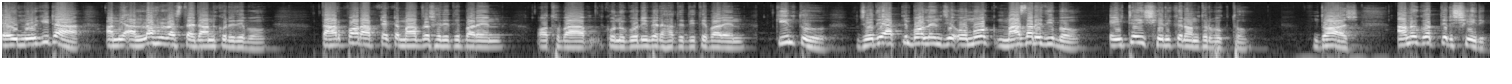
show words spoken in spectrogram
এই মুরগিটা আমি আল্লাহর রাস্তায় দান করে দেব। তারপর আপনি একটা মাদ্রাসা দিতে পারেন অথবা কোনো গরিবের হাতে দিতে পারেন। কিন্তু যদি আপনি বলেন যে, অমুক মাজারে দিব, এইটাই শিরকের অন্তর্ভুক্ত। দশ, আনুগত্যের শির্ক।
